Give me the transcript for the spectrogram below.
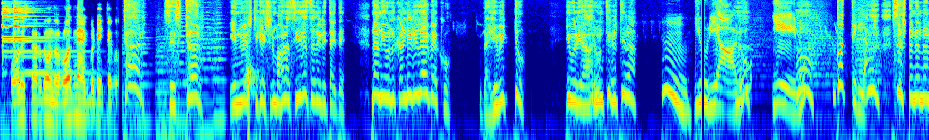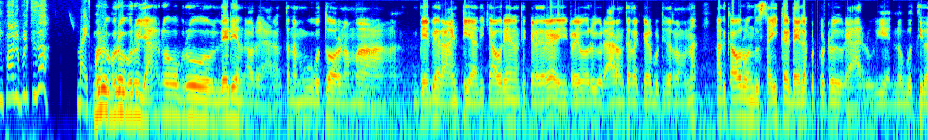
ಪೊಲೀಸ್ನವ್ರದ್ದು ಒಂದು ರೋದನೆ ಆಗ್ಬಿಟ್ಟೈತೆ ಗುರು. ಸಿಸ್ಟರ್ ಇನ್ವೆಸ್ಟಿಗೇಷನ್ ಬಹಳ ಸೀರಿಯಸ್ ನಡೀತಾ ಇದೆ. ನಾನು ಇವ್ರನ್ನ ಕಂಡುಹಿಡಿಯಲೇಬೇಕು ದಯವಿಟ್ಟು. ಇವ್ರು ಯಾರು ಅಂತ ಹೇಳ್ತೀರಾ? ಹ್ಮ್ ಇವ್ರು ಯಾರು ಏನು ಗೊತ್ತಿಲ್ಲ. ಸಿಸ್ಟರ್ ನನ್ನ ಪಾಡಿಗೆ ಬಿಡ್ತೀರಾ? ಗುರು ಗುರು ಗುರು, ಯಾರು ಒಬ್ರು ಲೇಡಿ ಅಂದ್ರೆ ಅವ್ರು ಯಾರಂತ ನಮಗೂ ಗೊತ್ತು. ಅವ್ರು ನಮ್ಮ ಬೇಬಿಯರ್ ಆಂಟಿ ಅದಕ್ಕೆ ಅವ್ರೇನಂತ ಕೇಳಿದ್ರೆ, ಈ ಡ್ರೈವರ್ ಇವ್ರು ಯಾರು ಅಂತೆಲ್ಲ ಕೇಳ್ಬಿಟ್ಟಿದಾರೆ ನಮ್ಮನ್ನ. ಅದಕ್ಕೆ ಅವ್ರು ಒಂದು ಸೈಕ ಡೈಲಾಗ್ ಕೊಟ್ಬಿಟ್ರು, ಇವ್ರು ಯಾರು, ಏನು ಗೊತ್ತಿಲ್ಲ.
